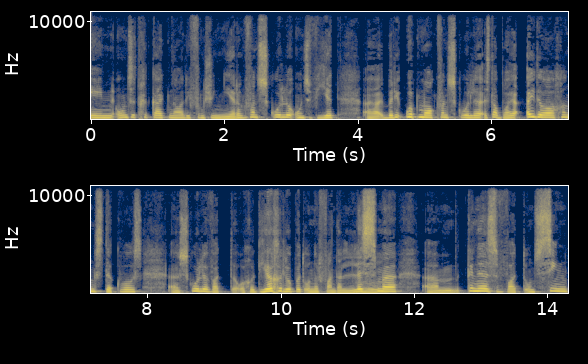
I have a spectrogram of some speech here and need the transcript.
en ons het gekyk na die funksionering van skole. Ons weet uh, by die oopmaak van skole is daar baie uitdagings dikwels. Uh, skole wat gedeurgeloop het onder vandalisme, hmm ehm um, kinders wat ons sien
